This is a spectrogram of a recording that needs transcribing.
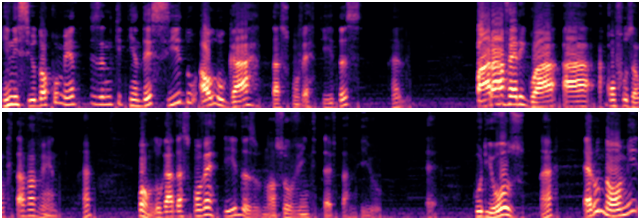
inicia o documento dizendo que tinha descido ao lugar das convertidas. Né, para averiguar a, a confusão que estava havendo. Né? Bom, lugar das convertidas, o nosso ouvinte deve estar meio é, curioso, né? era o nome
